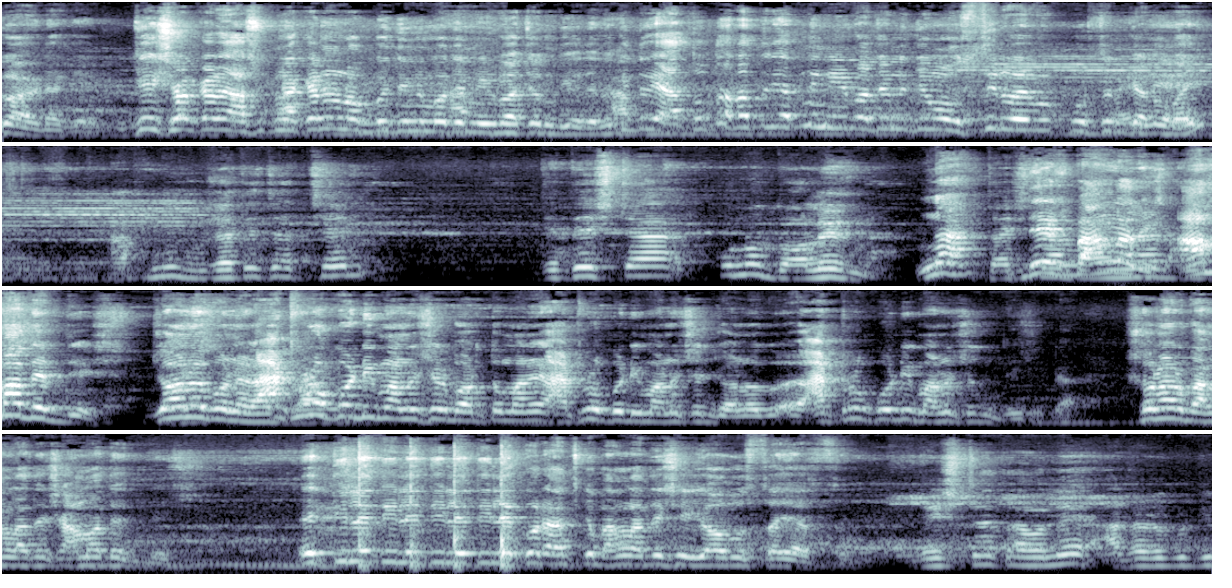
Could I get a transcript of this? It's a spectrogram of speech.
কয় এটাকে? যে সরকারে আসুক না কেন নব্বই দিনের মধ্যে নির্বাচন দিয়ে দেবে। কিন্তু এত তাড়াতাড়ি আপনি নির্বাচনের জন্য অস্থির হয়ে পড়ছেন কেন ভাই? আপনি বুঝাতে চাচ্ছেন যে দেশটা কোনো দলের না। না দেশ বাংলাদেশ বাংলাদেশ। আমাদের দেশ জনগণের আঠারো কোটি মানুষের বর্তমানে আঠারো কোটি মানুষের জনগণ আঠারো কোটি মানুষের দেশ এটা। সোনার বাংলাদেশ আমাদের দেশ। এই তিলে তিলে তিলে তিলে করে আজকে বাংলাদেশ এই অবস্থায় আসছে। দেশটা তাহলে আঠারো কোটি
